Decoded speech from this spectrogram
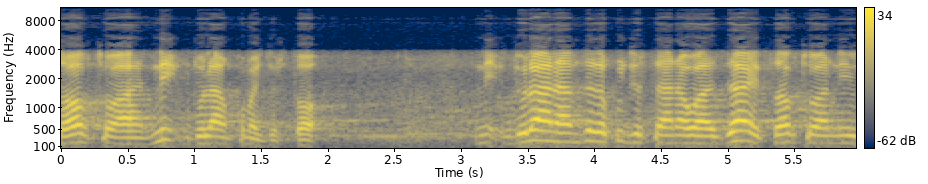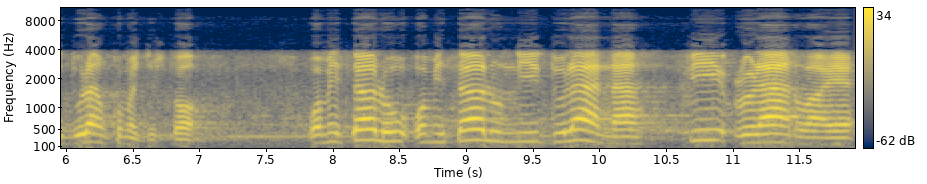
sababtoo ah nidulaan kuma jirto nidulaan hamzada ku jirtaana waa zaa'id sababtoo ah nidulaan kuma jirto wamithaalu wamithaalu nidulaanna fi culaan waaye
